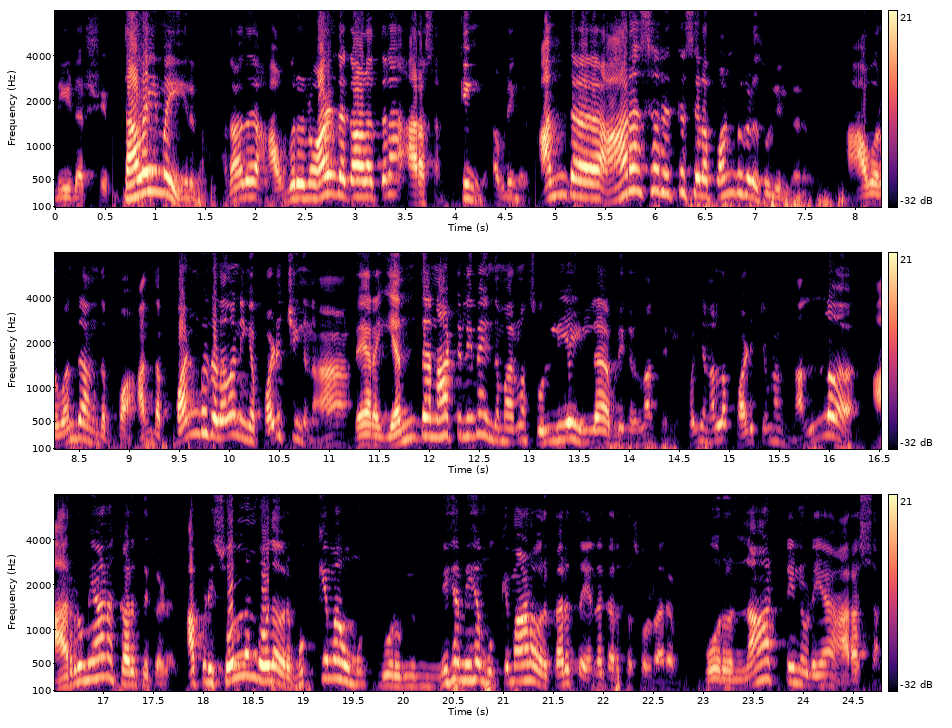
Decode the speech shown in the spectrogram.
லீடர்ஷிப் தலைமை இருக்கணும். அதாவது அவர் வாழ்ந்த காலத்துல அரசன் கிங் அப்படிங்கிறது அந்த அரசருக்கு சில பண்புகளை சொல்லியிருக்காரு. அவர் வந்து அந்த ப- அந்த பண்புகளை எல்லாம் நீங்க படிச்சீங்கன்னா வேற எந்த நாட்டிலுமே இந்த மாதிரிலாம் சொல்லியே இல்லை அப்படிங்கிறதுலாம் தெரியும். கொஞ்சம் நல்லா படிச்சோம்னா நல்ல அருமையான கருத்துக்கள். அப்படி சொல்லும் போது அவர் முக்கியமா மு- ஒரு மிக மிக முக்கியமான ஒரு கருத்தை எந்த கருத்தை சொல்றாரு ஒரு நாட்டினுடைய அரசன்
